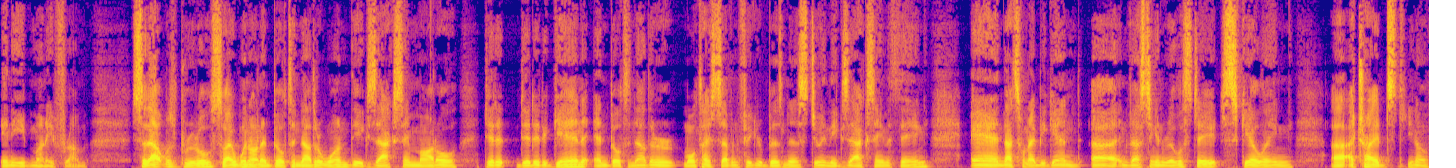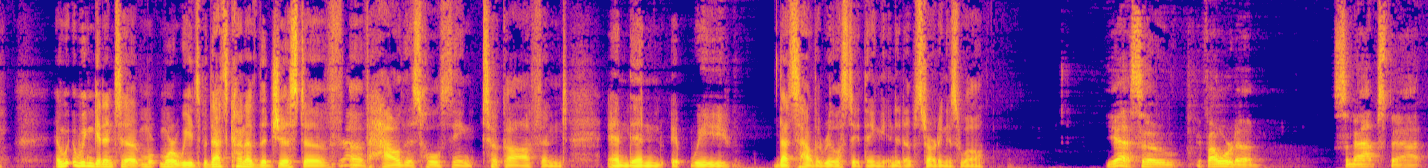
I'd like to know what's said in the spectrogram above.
any money from. So that was brutal. So I went on and built another one, the exact same model, did it, did it again and built another multi seven figure business doing the exact same thing. And that's when I began, uh, investing in real estate, scaling. Uh, I tried, you know, and we, we can get into more, weeds, but that's kind of the gist of yeah. of how this whole thing took off, and and then it, we that's how the real estate thing ended up starting as well. Yeah. So if I were to synapse that,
